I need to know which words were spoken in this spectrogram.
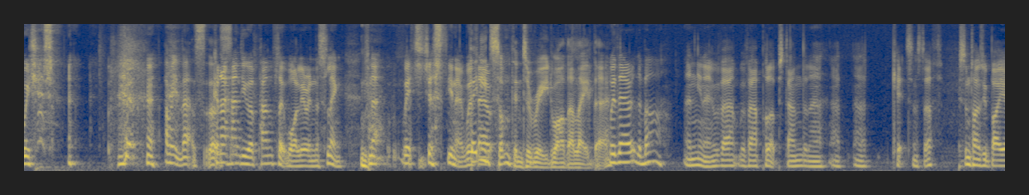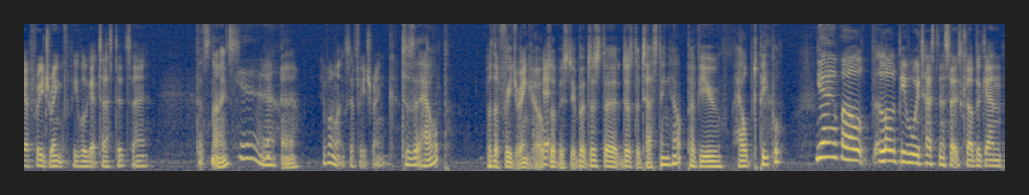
we just. I mean, that's. that's Can I hand you a pamphlet while you're in the sling? No, which just you know we're they there, need something to read while they're laid there. we're there at the bar, and you know with our with our pull up stand and our, our, our kits and stuff. Sometimes we buy a free drink for people to get tested. So That's nice. yeah, Yeah. everyone likes a free drink. Does it help? Well, the free drink helps, Yeah. obviously, but does the does the testing help? Have you helped people? Yeah, well, a lot of people we test in sex clubs again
